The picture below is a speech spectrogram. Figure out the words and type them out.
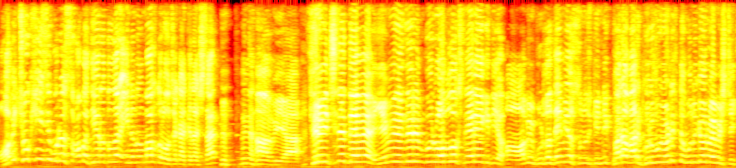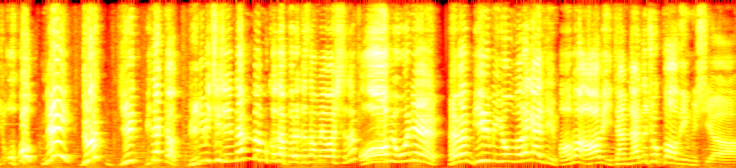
Abi çok easy burası ama diğer adalara inanılmaz zor olacak arkadaşlar. Bu ne abi ya? Tren içinde deve. Yemin ederim bu Roblox nereye gidiyor? Abi burada demiyorsunuz günlük para var. Grubu gördük de bunu görmemiştik. Oho! Ne? 4 7 Bir dakika. Benim içeceğimden mi ben bu kadar para kazanmaya başladım? Abi o ne? Hemen 1 milyonlara geldim. Ama abi itemler de çok pahalıymış ya.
